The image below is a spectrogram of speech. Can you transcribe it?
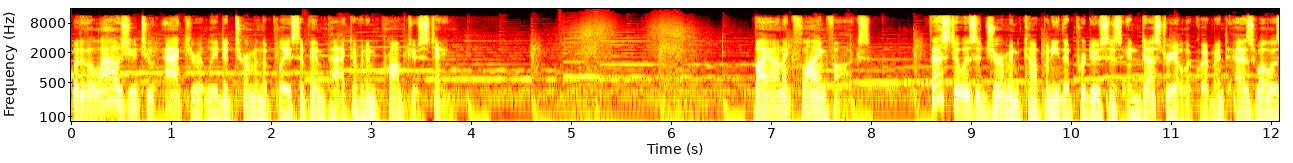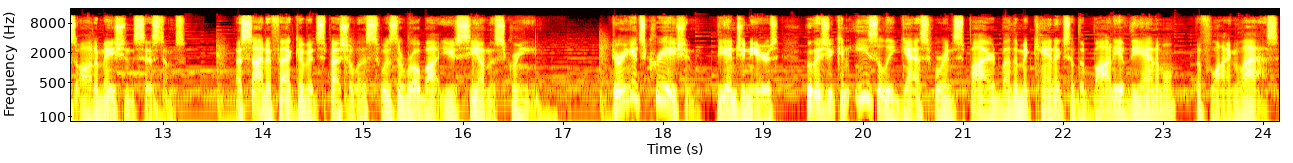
but it allows you to accurately determine the place of impact of an impromptu sting. Bionic Flying Fox Festo is a German company that produces industrial equipment as well as automation systems. A side effect of its specialists was the robot you see on the screen. During its creation, the engineers, who as you can easily guess were inspired by the mechanics of the body of the animal, the flying lass.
